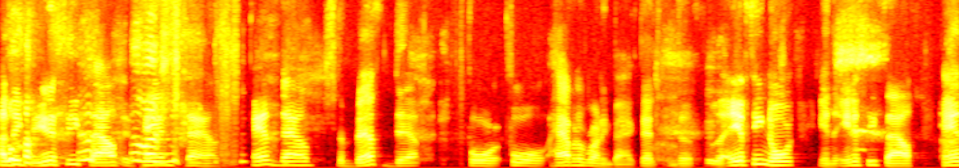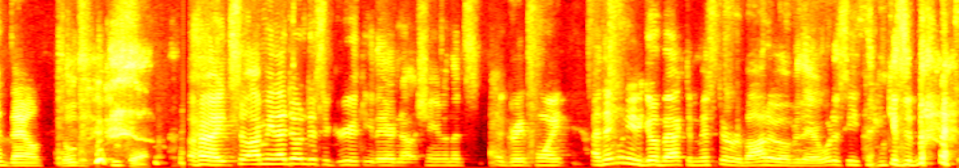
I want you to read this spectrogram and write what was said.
I think the NFC South is hands down, hands down the best depth for for having a running back. That's the the AFC North and the NFC South, hands down. Those are the two best. All right, so I mean, I don't disagree with you there, not Shannon. That's a great point. I think we need to go back to Mr. Roboto over there. What does he think is the best?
